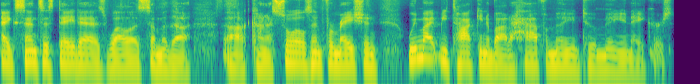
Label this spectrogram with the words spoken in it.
ag census data as well as some of the uh, kind of soils information, we might be talking about a half a million to a million acres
